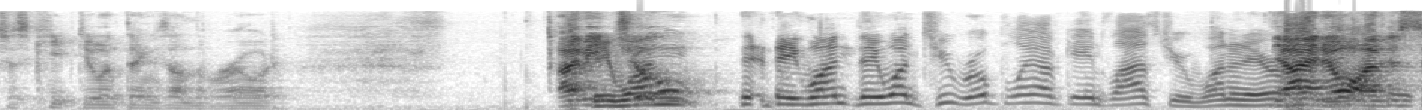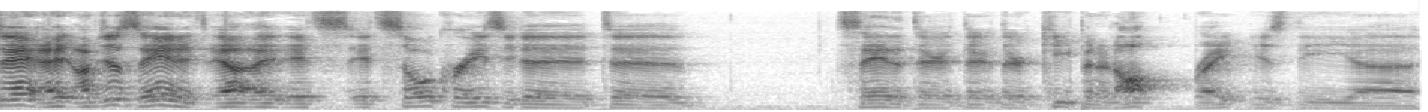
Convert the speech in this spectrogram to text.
just keep doing things on the road? I mean, they Joe, won. They won. They won two road playoff games last year. One in Arizona. Yeah, I know. I'm just saying. I'm just saying. It's uh, it's it's so crazy to to say that they're they're they're keeping it up. Right? Is the uh,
